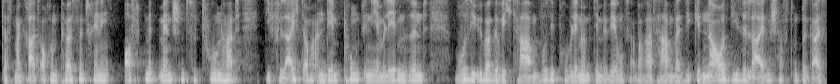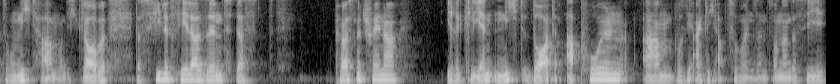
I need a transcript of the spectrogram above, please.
dass man gerade auch im Personal Training oft mit Menschen zu tun hat, die vielleicht auch an dem Punkt in ihrem Leben sind, wo sie Übergewicht haben, wo sie Probleme mit dem Bewegungsapparat haben, weil sie genau diese Leidenschaft und Begeisterung nicht haben. Und ich glaube, dass viele Fehler sind, dass Personal Trainer ihre Klienten nicht dort abholen, ähm, wo sie eigentlich abzuholen sind, sondern dass sie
